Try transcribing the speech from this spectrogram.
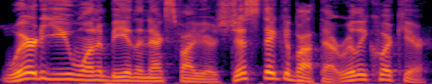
Where do you want to be in the next five years? Just think about that really quick here.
